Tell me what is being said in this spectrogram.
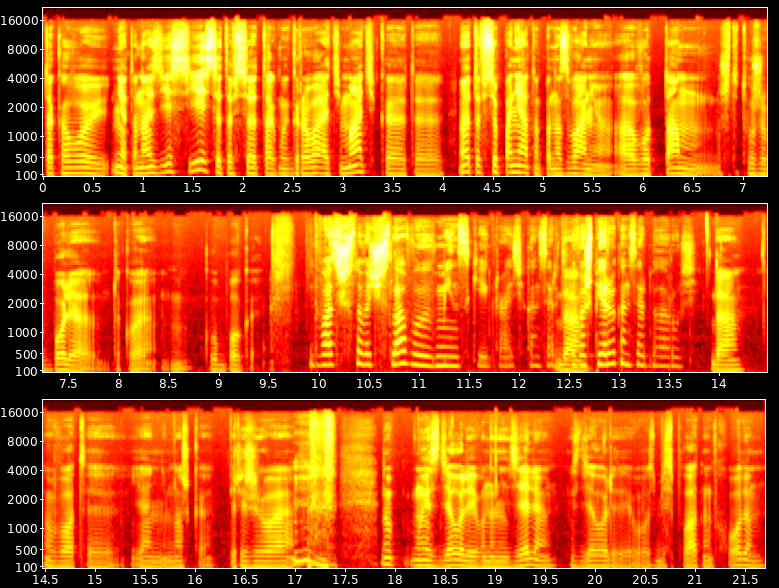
таковой... Нет, она здесь есть, это все так игровая тематика, это, ну, это все понятно по названию, а вот там что-то уже более такое глубокое. 26 числа вы в Минске играете концерт. Да. Ваш первый концерт в Беларуси. Да. Вот, и я немножко переживаю. ну, мы сделали его на неделю, сделали его с бесплатным входом,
